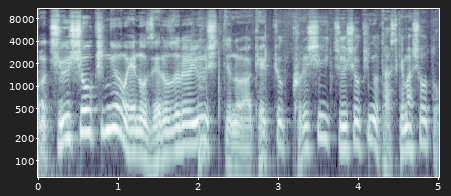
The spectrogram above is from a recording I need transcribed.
この中小企業へのゼロゼロ融資っていうのは結局苦しい中小企業を助けましょうと。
